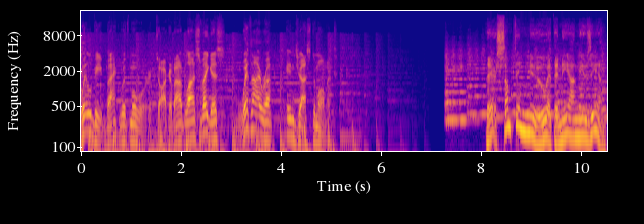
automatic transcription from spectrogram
We'll be back with more Talk About Las Vegas with Ira in just a moment. There's something new at the Neon Museum.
